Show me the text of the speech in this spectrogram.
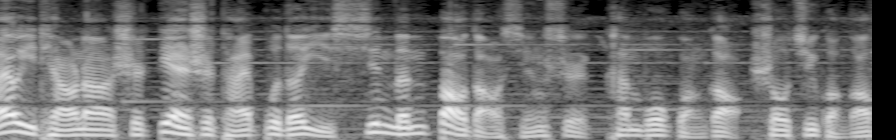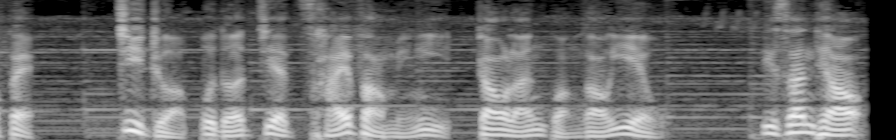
还有一条呢，是电视台不得以新闻报道形式刊播广告，收取广告费；记者不得借采访名义招揽广告业务。第三条。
